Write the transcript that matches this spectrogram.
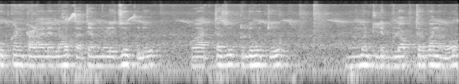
खूप कंटाळा आलेला होता. त्यामुळे झोपलो व आत्ताच उठलो होतो. म्हटले ब्लॉग तर बनवावं.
